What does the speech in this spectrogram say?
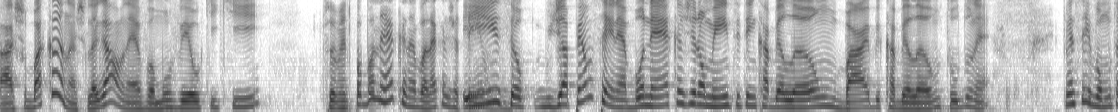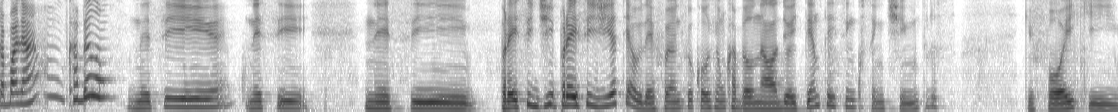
acho bacana, acho legal, né? Vamos ver o que que Principalmente pra boneca, né? Boneca já tem. um- isso, eu já pensei, né? Boneca geralmente tem cabelão, Barbie, cabelão, tudo, né? Pensei, vamos trabalhar um cabelão nesse. nesse. nesse. Pra esse dia, pra esse dia teu. E daí foi onde eu coloquei um cabelo nela de 85 centímetros. Que foi que.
